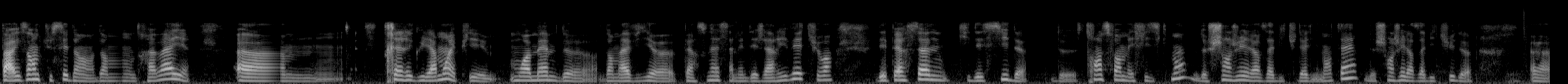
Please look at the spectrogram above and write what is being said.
par exemple, tu sais, dans, dans mon travail. très régulièrement et puis moi-même dans ma vie personnelle ça m'est déjà arrivé tu vois des personnes qui décident de se transformer physiquement, de changer leurs habitudes alimentaires, de changer leurs habitudes euh,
